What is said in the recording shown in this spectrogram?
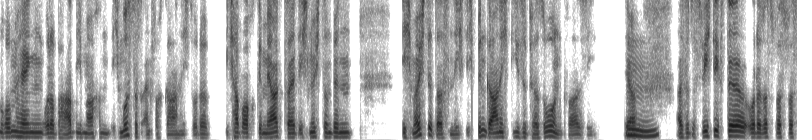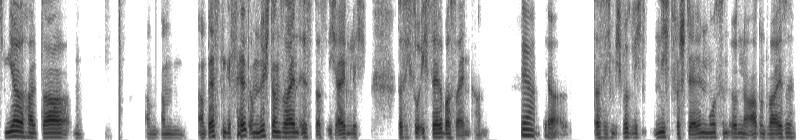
rumhängen oder Party machen. Ich muss das einfach gar nicht. Oder ich habe auch gemerkt, seit ich nüchtern bin, ich möchte das nicht. Ich bin gar nicht diese Person quasi. Ja, mhm. also das Wichtigste oder das, was, was mir halt da am, am am besten gefällt am Nüchternsein ist, dass ich eigentlich, dass ich so ich selber sein kann. Ja. Ja, dass ich mich wirklich nicht verstellen muss in irgendeiner Art und Weise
